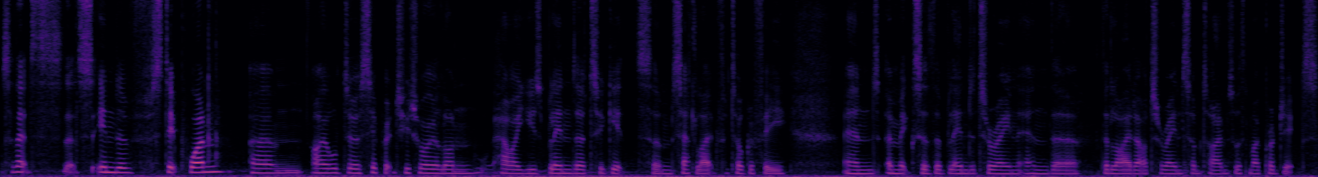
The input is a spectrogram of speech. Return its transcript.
so that's that's end of step one. Um, I will do a separate tutorial on how I use Blender to get some satellite photography and a mix of the Blender terrain and the, the LiDAR terrain sometimes with my projects.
